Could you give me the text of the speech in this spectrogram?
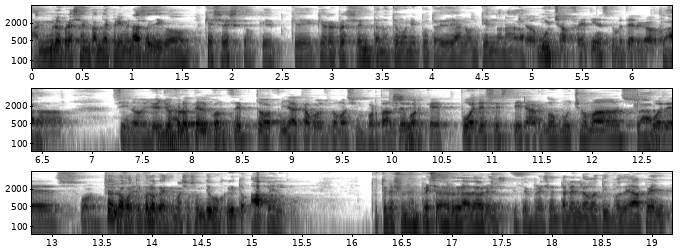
a mí me lo presentan de primeras y digo, ¿qué es esto? ¿Qué, qué- qué representa? No tengo ni puta idea, no entiendo nada. Claro, mucha fe tienes que meter, claro. o Claro. sea, sí, no, yo, yo creo que el concepto, al fin y al cabo, es lo más importante Sí. porque puedes estirarlo mucho más, Claro. puedes... Bueno, O sea, el logotipo lo que decimos es un dibujito, Apple. Tú tienes una empresa de ordenadores y te presentan el logotipo de Apple,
